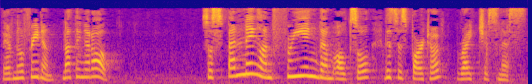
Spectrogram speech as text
They have no freedom, nothing at all. So spending on freeing them also, this is part of righteousness.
